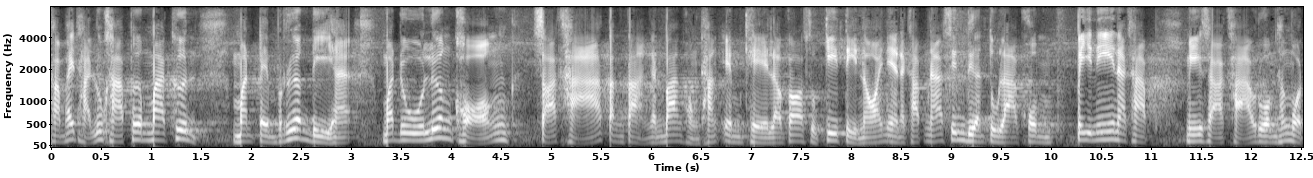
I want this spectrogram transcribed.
ทำให้ฐานลูกค้าเพิ่มมากขึ้น มันเป็นเรื่องดีฮะมาดูเรื่องของสาขาต่างๆ กันบ้างของทั้ง MK แล้วก็สุกี้ตีน้อยเนี่ยนะครับณสิ้นเดือนตุลาคมปีนี้นะครับมีสาขารวมทั้งหมด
